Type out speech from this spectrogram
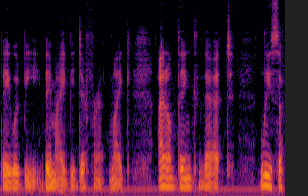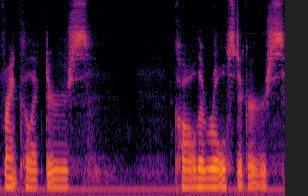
they would be, they might be different. Like, I don't think that Lisa Frank collectors call the roll stickers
